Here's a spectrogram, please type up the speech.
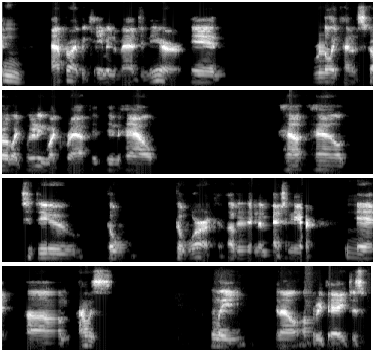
And mm. after I became an Imagineer and really kind of started like learning my craft and how how how to do the the work of an Imagineer. Mm. It um, I was only you know every day just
